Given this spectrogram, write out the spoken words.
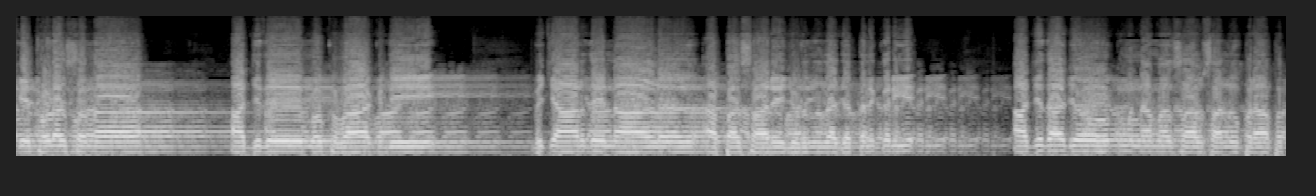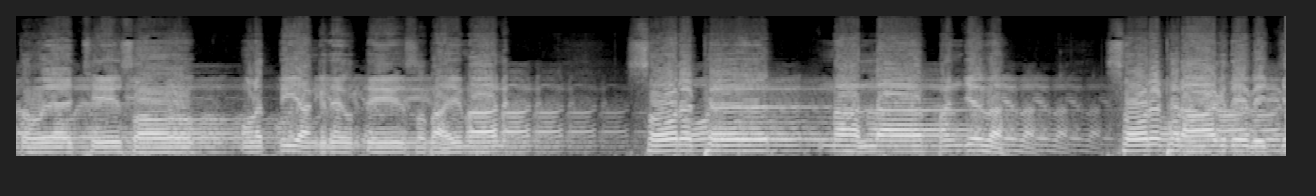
ਕੇ ਥੋੜਾ ਸਮਾਂ ਅੱਜ ਦੇ ਮੁੱਖ ਵਾਕ ਦੀ ਵਿਚਾਰ ਦੇ ਨਾਲ ਆਪਾਂ ਸਾਰੇ ਜੁੜਨ ਦਾ ਯਤਨ ਕਰੀਏ। ਅੱਜ ਦਾ ਜੋ ਹੁਕਮਨਾਮਾ ਸਾਹਿਬ ਸਾਨੂੰ ਪ੍ਰਾਪਤ ਹੋਇਆ ਹੈ 629 ਅੰਗ ਦੇ ਉੱਤੇ ਸੁਭਾਏਮਾਨ। ਸੋਰਠ ਮਹੱਲਾ ਪੰਜਵਾ। ਸੋਰਠ ਰਾਗ ਦੇ ਵਿੱਚ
